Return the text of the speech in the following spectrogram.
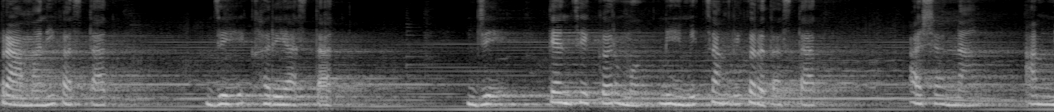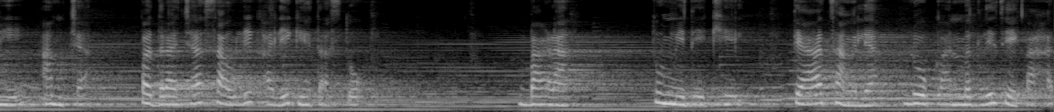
प्रामाणिक असतात जे खरे असतात जे त्यांचे कर्म नेहमी चांगले करत असतात. अशांना आम्ही आमच्या पदराच्या सावलीखाली घेत असतो. बाळा तुम्ही देखील त्या चांगल्या लोकांमधलेच एक आहात.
